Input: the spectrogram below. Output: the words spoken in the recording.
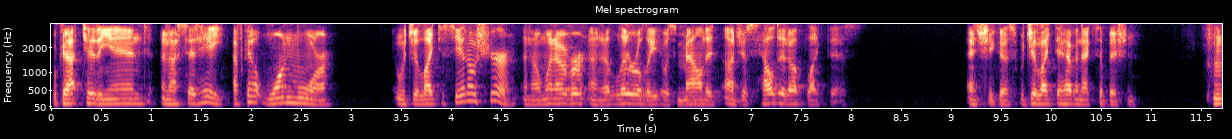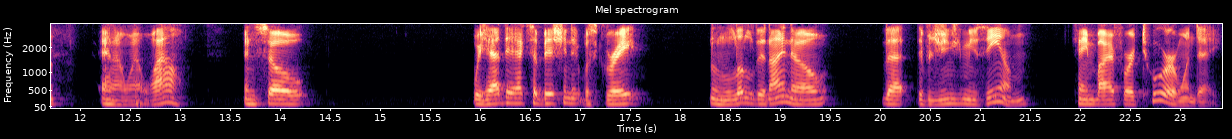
We got to the end, and I said, "Hey, I've got one more. Would you like to see it?" Oh, sure. And I went over, and it literally it was mounted. I just held it up like this, and she goes, "Would you like to have an exhibition?" Hmm. and I went, "Wow!" And so we had the exhibition. It was great. And little did I know that the Virginia Museum came by for a tour one day,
